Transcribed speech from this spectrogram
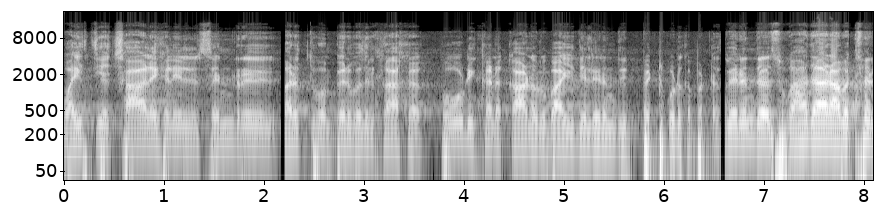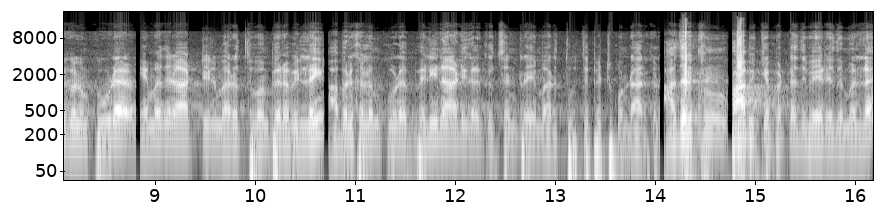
வைத்திய சாலைகளில் சென்று மருத்துவம் பெறுவதற்காக கோடிக்கணக்கான ரூபாய் இதிலிருந்து பெற்றுக் கொடுக்கப்பட்டது. இருந்த சுகாதார அமைச்சர்களும் கூட எமது நாட்டில் மருத்துவம் பெறவில்லை. அவர்களும் கூட வெளிநாடுகளுக்கு சென்று மருத்துவத்தை பெற்றுக் கொண்டார்கள் அதற்கும் பாவிக்கப்பட்டது வேறு எதுவுமல்ல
